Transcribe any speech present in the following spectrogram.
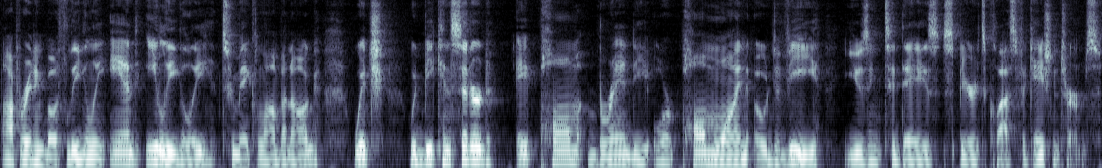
operating both legally and illegally to make lambanog, which would be considered a palm brandy or palm wine eau de vie using today's spirits classification terms.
